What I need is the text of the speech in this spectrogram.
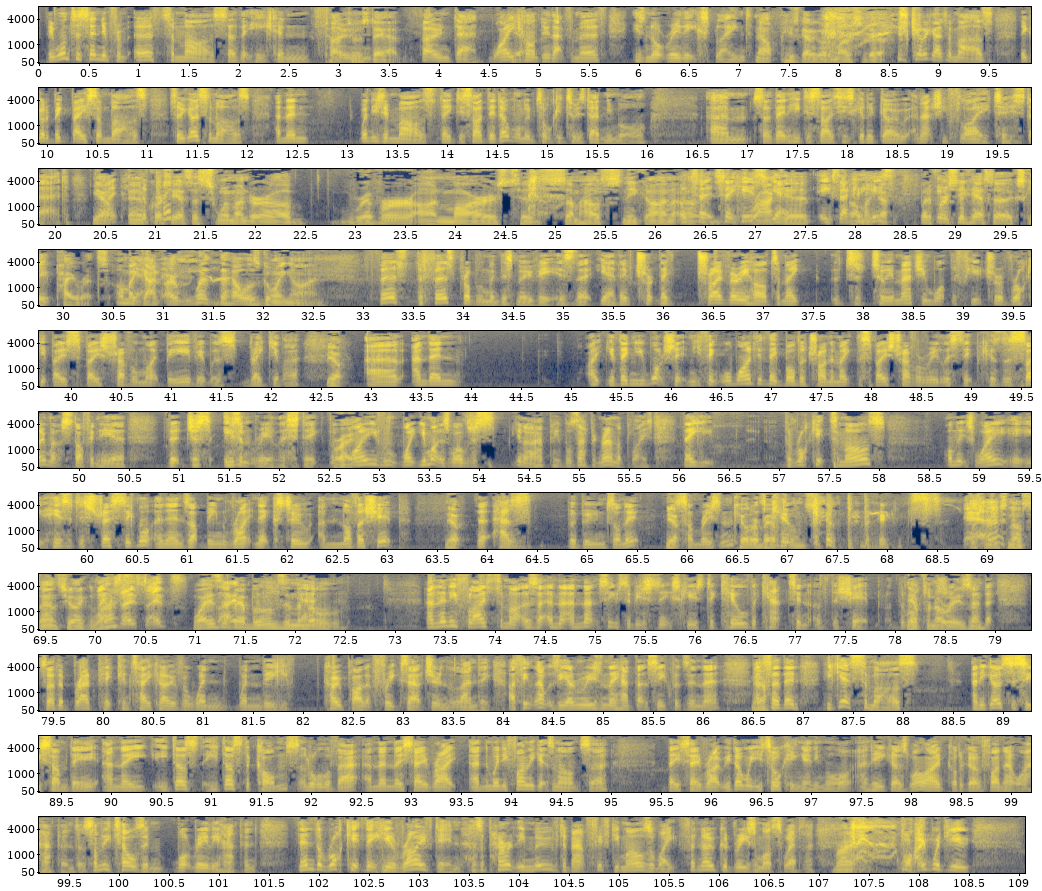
they want to send him from Earth to Mars so that he can Talk to his dad. Phone dad. Why he Yeah. can't do that from Earth is not really explained. No, he's got to go to Mars to do it. He's got to go to Mars. They've got a big base on Mars, so he goes to Mars, and then when he's in Mars, they decide they don't want him talking to his dad anymore. Um, so then he decides he's going to go and actually fly to his dad. Yeah, right? and of course prob- he has to swim under a river on Mars to somehow sneak on Well, a so- so here's- rocket. yeah, exactly. Oh my Here's- god! But at first he has to escape pirates. Oh my Yeah. god! Are, what the hell is going on? first the first problem with this movie is that yeah they've tr- they've tried very hard to make to, to imagine what the future of rocket based space travel might be if it was regular. Yep. Uh, and then I, then you watch it and you think, well, why did they bother trying to make the space travel realistic? Because there's so much stuff in here that just isn't realistic. Right. Why even? Why, you might as well just you know have people zapping around the place. They the rocket to Mars on its way it, hears a distress signal and ends up being right next to another ship Yep. that has baboons on it Yep. for some reason. Killer It's kill- baboons. Killer baboons. Which Yeah. makes no sense. You're like, what? Makes no sense. Why is there baboons in the Yeah. middle? And then he flies to Mars, and, and that seems to be just an excuse to kill the captain of the ship, the Yeah, for no ship, reason. so that so that Brad Pitt can take over when when the co-pilot freaks out during the landing. I think that was the only reason they had that sequence in there. And Yeah. so then he gets to Mars, and he goes to see somebody, and they he does he does the comms and all of that, and then they say right, and when he finally gets an answer. They say, right, we don't want you talking anymore. And he goes, well, I've got to go and find out what happened. And somebody tells him what really happened. Then the rocket that he arrived in has apparently moved about 50 miles away for no good reason whatsoever. Right. Why would you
